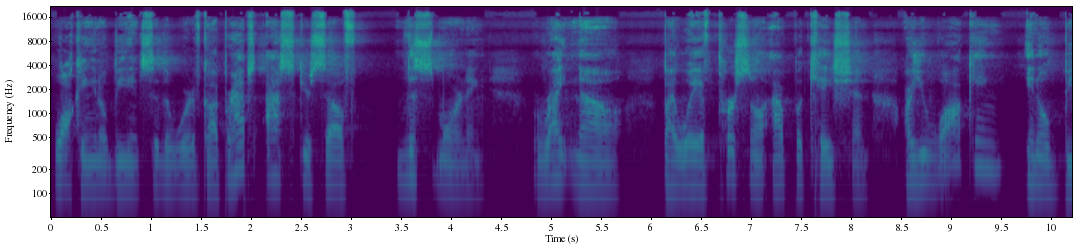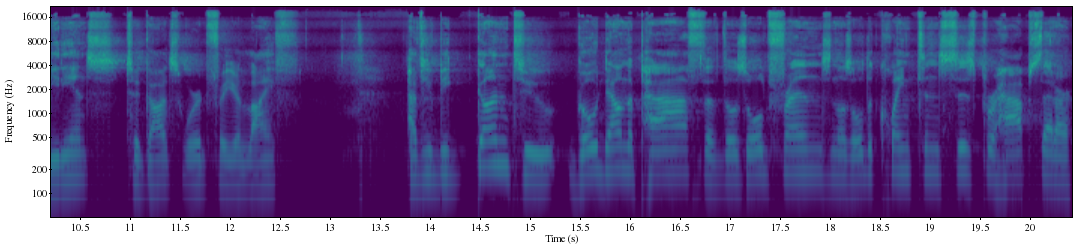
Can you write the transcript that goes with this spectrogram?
Walking in obedience to the Word of God. Perhaps ask yourself this morning, right now, by way of personal application are you walking in obedience to God's Word for your life? Have you begun to go down the path of those old friends and those old acquaintances, perhaps, that are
